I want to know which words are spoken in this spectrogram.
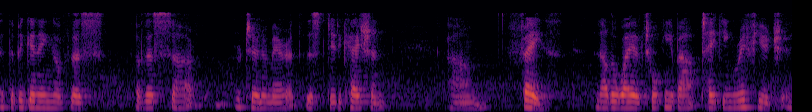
at the beginning of this of this uh, return of merit, this dedication. Um, faith Another way of talking about taking refuge in.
